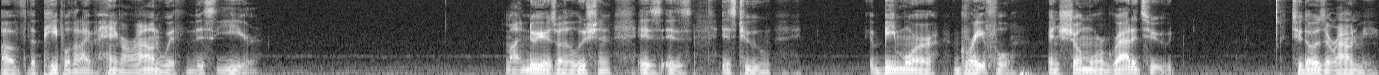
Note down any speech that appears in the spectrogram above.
of the people that I hang around with this year. My New Year's resolution is is is to be more grateful and show more gratitude to those around me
